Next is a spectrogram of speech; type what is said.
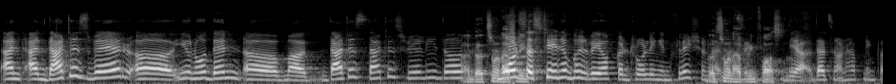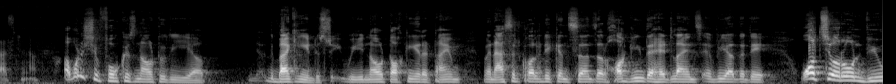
And and that is where uh, you know then um, uh, that is that is really the more sustainable way of controlling inflation. That's not happening say. fast enough. Yeah, that's not happening fast enough. I want to shift focus now to the. Uh, the banking industry. We're now talking at a time when asset quality concerns are hogging the headlines every other day. What's your own view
